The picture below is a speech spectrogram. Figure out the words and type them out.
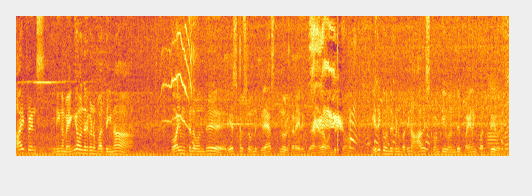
ஹாய் ஃப்ரெண்ட்ஸ் இன்றைக்கி நம்ம எங்கே வந்திருக்கோன்னு பார்த்தீங்கன்னா கோயம்புத்தூரில் வந்து ரேஸ் கோர்ஸில் வந்து கிராஸ்ப்னு ஒரு கடை இருக்குது அங்கே தான் வந்திருக்கோம். எதுக்கு வந்திருக்குன்னு பார்த்தீங்கன்னா ஆகஸ்ட் டுவெண்ட்டி வந்து பையனுக்கு பர்த்டே வருது.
